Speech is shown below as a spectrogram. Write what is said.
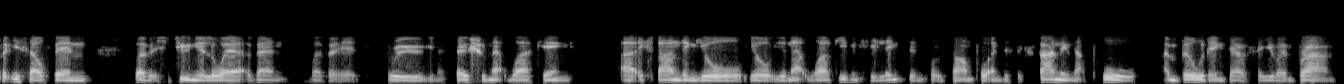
put yourself in, whether it's a junior lawyer events, whether it's through you know social networking, uh, expanding your your your network, even through LinkedIn, for example, and just expanding that pool and building, dare I say, your own brand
